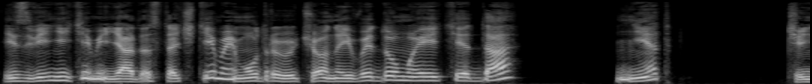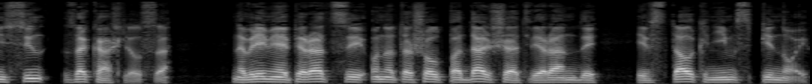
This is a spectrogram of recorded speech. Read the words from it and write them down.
«Извините меня, досточтимый мудрый ученый, вы думаете, да? Нет?» Чэньсин закашлялся. На время операции он отошел подальше от веранды и встал к ним спиной.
